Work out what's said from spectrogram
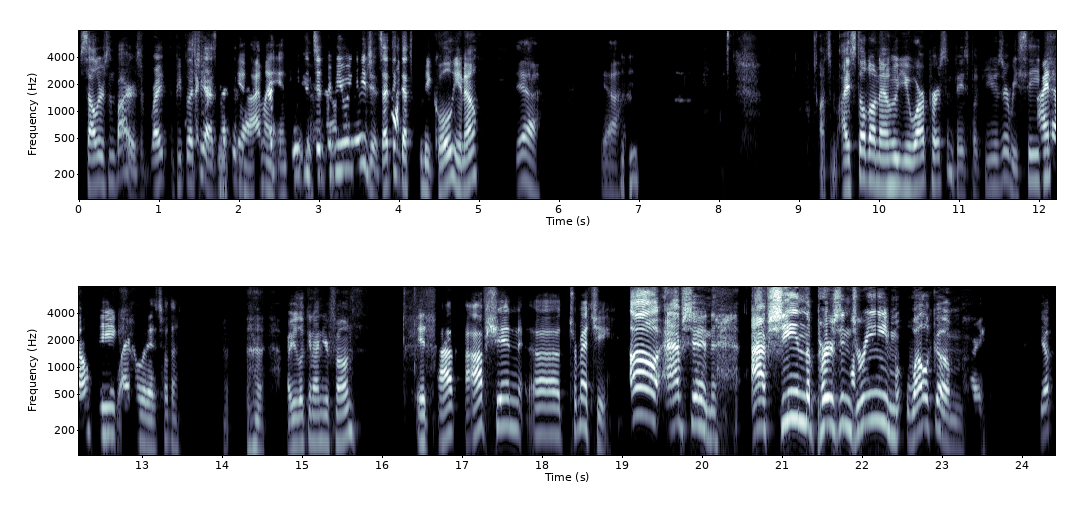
sellers and buyers, right? The people that she has. Yeah, I might interview agents interviewing agents. I think that's pretty cool, you know? Yeah. Yeah. Awesome. I still don't know who you are, person, Facebook user. We see. I know. I know it is. Hold on. Are you looking on your phone? It's Af- Afshin uh, Termechi. Oh, Afshin. Afshin, the Persian dream. Welcome. Sorry. Yep.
